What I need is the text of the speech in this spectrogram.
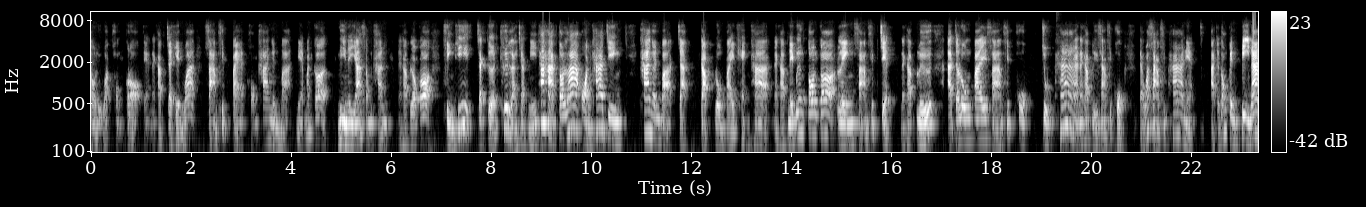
ลหรือว่าของกรอบเนี่ยนะครับจะเห็นว่า 38 ของค่าเงินบาทเนี่ยมันก็มีนัยยะสำคัญนะครับแล้วก็สิ่งที่จะเกิดขึ้นหลังจากนี้ ถ้าหากดอลลาร์อ่อนค่าจริง ค่าเงินบาทจะกลับลงไปแข็งค่านะครับในเบื้องต้นก็เล็ง 37นะครับหรืออาจจะลงไป 36.5นะครับ หรือ 36 แต่ว่า 35 เนี่ย อาจจะต้องเป็นปีหน้า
